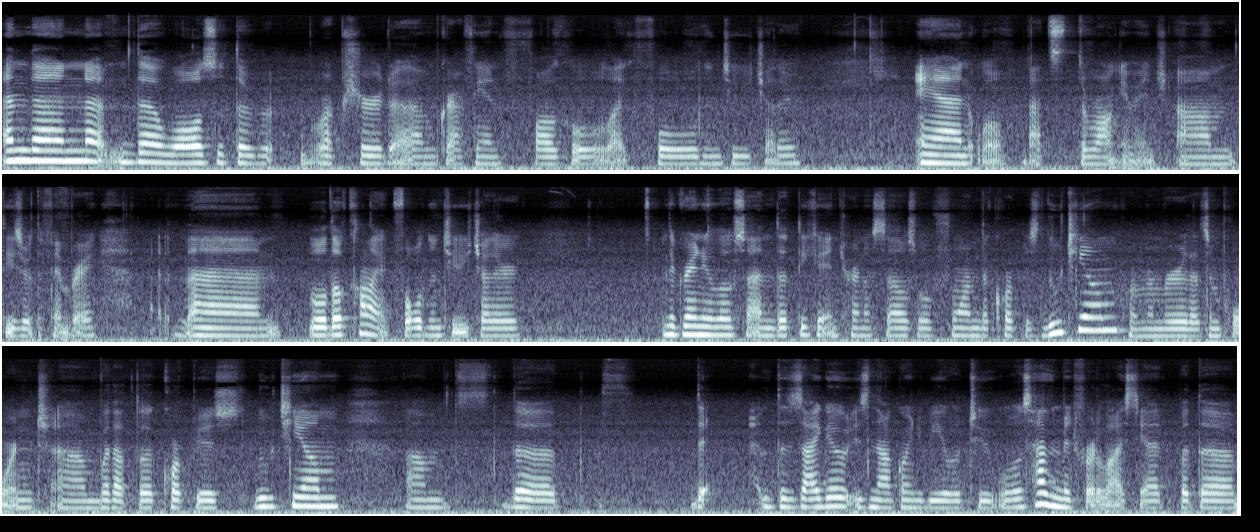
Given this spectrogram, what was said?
And then the walls of the ruptured um, Graafian follicle like fold into each other. And well that's the wrong image. Um, these are the fimbriae um, well they'll kind of like fold into each other. The granulosa and the theca internal cells will form the corpus luteum. Remember that's important. Um, without the corpus luteum um, the the the zygote is not going to be able to well this hasn't been fertilized yet but the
